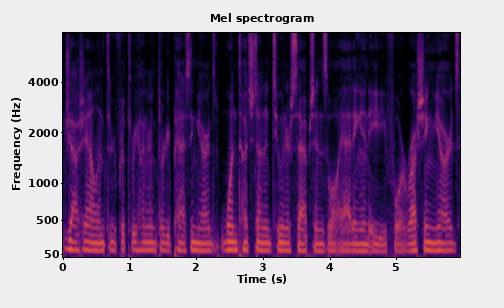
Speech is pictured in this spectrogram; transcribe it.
Josh Allen threw for 330 passing yards, one touchdown and two interceptions while adding in 84 rushing yards,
